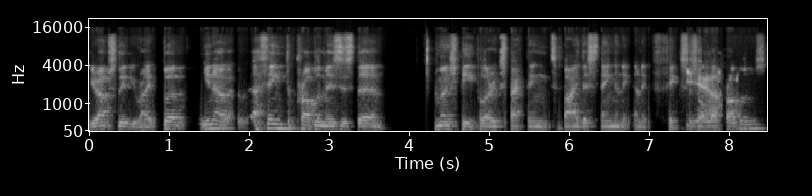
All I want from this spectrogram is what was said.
You're absolutely right. But you know, I think the problem is is that most people are expecting to buy this thing and it, and it fixes all Yeah. their problems.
